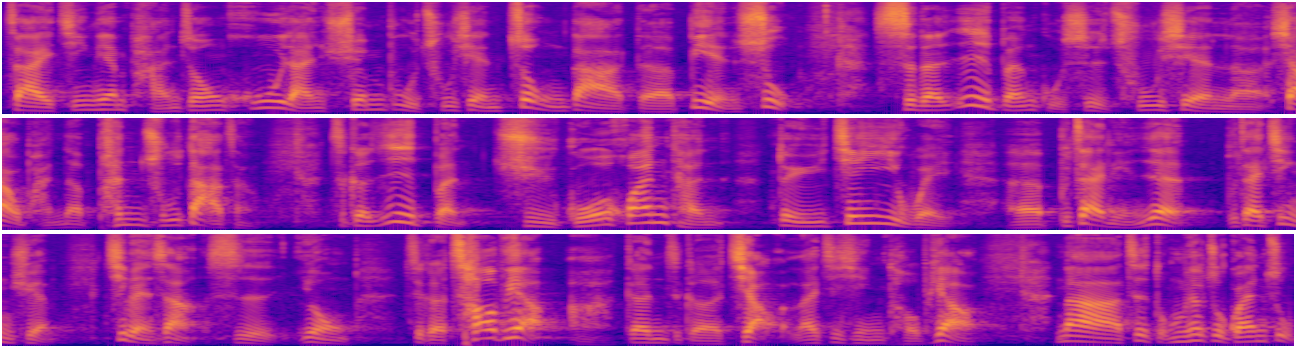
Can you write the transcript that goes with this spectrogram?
在今天盘中忽然宣布出现重大的变数，使得日本股市出现了下午盘的喷出大涨。这个日本。举国欢腾，对于菅义伟，呃，不再连任，不再竞选，基本上是用这个钞票啊，跟这个脚来进行投票。那这我们要做关注。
